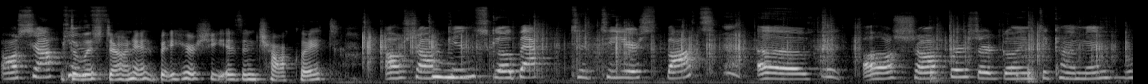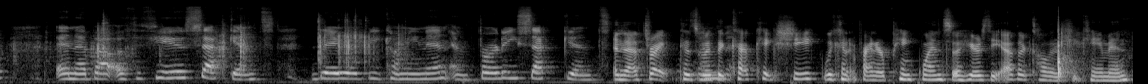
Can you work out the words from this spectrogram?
All Shopkins, D'lish Donut, but here she is in chocolate. all Shopkins, go back to, to your spots. Of all shoppers are going to come in in about a few seconds. They will be coming in in 30 seconds. And that's right, because with the Mm. cupcake chic, we couldn't find her pink one, so here's the other color she came in.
